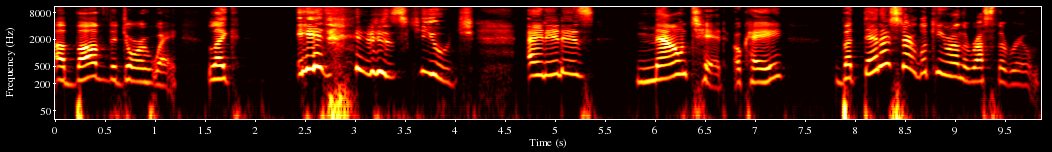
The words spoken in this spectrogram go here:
above the doorway. Like it, it is huge and it is mounted, okay? But then I start looking around the rest of the room,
